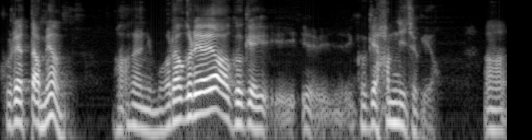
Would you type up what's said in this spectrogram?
그랬다면 하나님 뭐라 그래야 그게 그게 합리적이요. 아,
